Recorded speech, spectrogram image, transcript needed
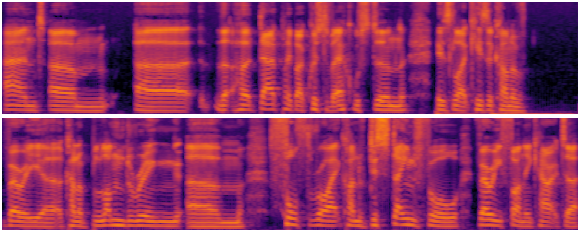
and um, uh, that her dad, played by Christopher Eccleston, is like he's a kind of very uh, kind of blundering, um, forthright, kind of disdainful, very funny character.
